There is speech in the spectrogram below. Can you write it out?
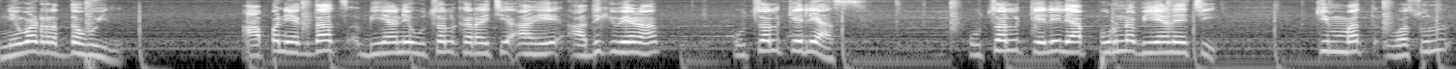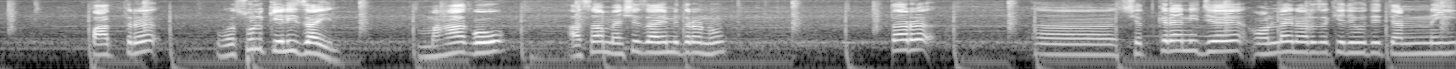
निवड रद्द होईल. आपण एकदाच बियाणे उचल करायची आहे. अधिक वेळा उचल केल्यास उचल केलेल्या पूर्ण बियाण्याची किंमत वसूल पात्र वसूल केली जाईल. महागो असा मेसेज आहे मित्रांनो. तर शेतकऱ्यांनी जे ऑनलाईन अर्ज केले होते त्यांनी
